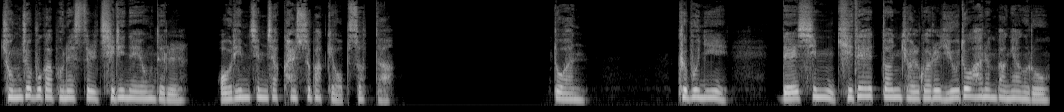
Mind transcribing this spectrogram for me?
종조부가 보냈을 질의 내용들을 어림짐작할 수밖에 없었다. 또한 그분이 내심 기대했던 결과를 유도하는 방향으로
